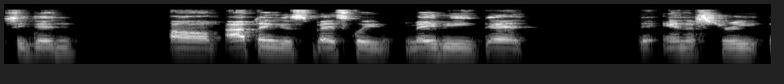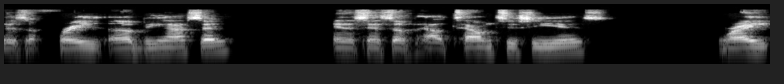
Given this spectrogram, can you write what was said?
She didn't. Um, I think it's basically maybe that the industry is afraid of Beyonce in the sense of how talented she is, right?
